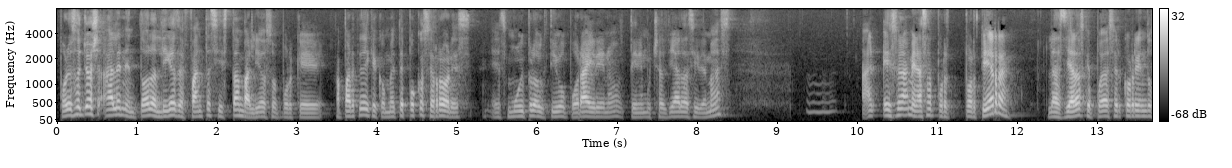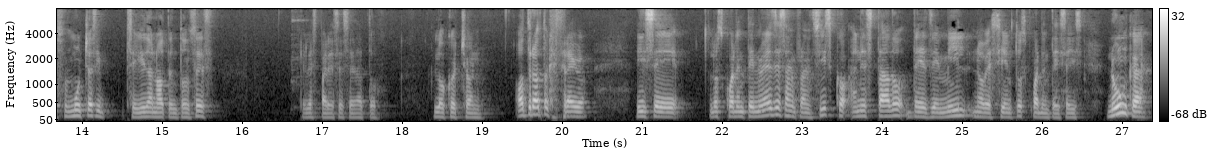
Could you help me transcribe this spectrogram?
Por eso Josh Allen en todas las ligas de fantasy es tan valioso, porque aparte de que comete pocos errores, es muy productivo por aire, ¿no? Tiene muchas yardas y demás. Es una amenaza por, por tierra. Las yardas que puede hacer corriendo son muchas y seguido anota. Entonces, ¿qué les parece ese dato? locochón. Otro dato que traigo. Dice, los 49 de San Francisco han estado desde 1946. Nunca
